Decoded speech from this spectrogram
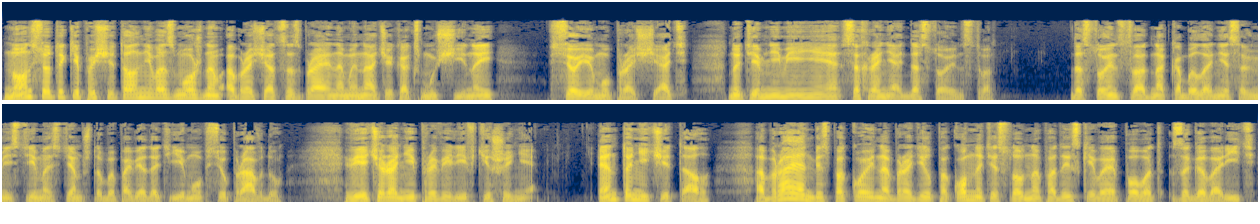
но он все-таки посчитал невозможным обращаться с Брайаном иначе, как с мужчиной, все ему прощать, но тем не менее сохранять достоинство. Достоинство, однако, было несовместимо с тем, чтобы поведать ему всю правду. Вечер они провели в тишине. Энтони читал, а Брайан беспокойно бродил по комнате, словно подыскивая повод заговорить,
